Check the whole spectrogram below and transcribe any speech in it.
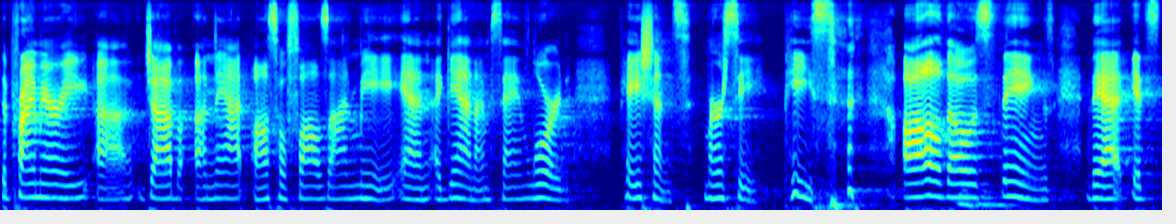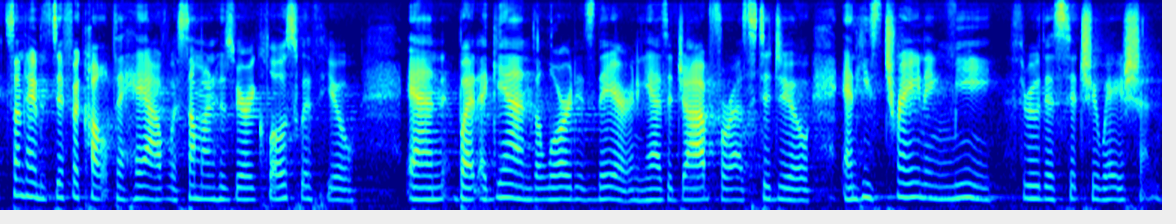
the primary uh, job on that also falls on me. And again, I'm saying, Lord, patience, mercy, peace, all those mm-hmm. things that it's sometimes difficult to have with someone who's very close with you. And but again, the Lord is there and he has a job for us to do and he's training me through this situation.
